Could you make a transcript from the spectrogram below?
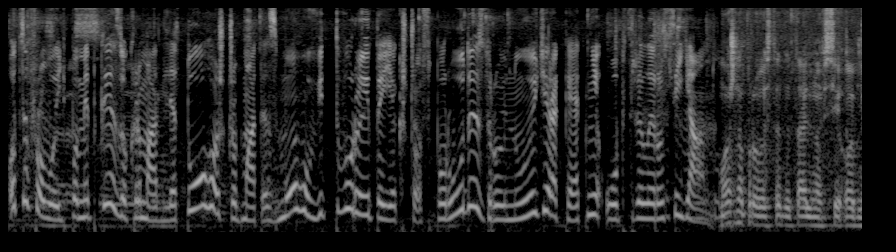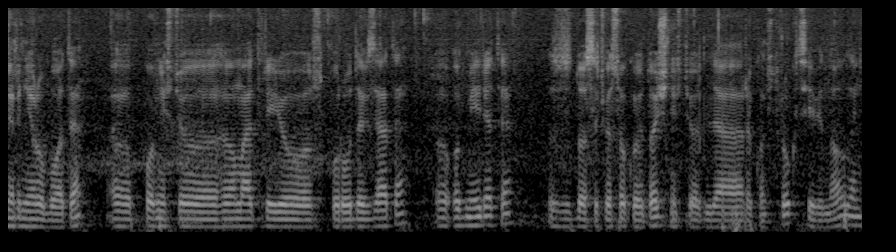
Оцифровують пам'ятки, зокрема для того, щоб мати змогу відтворити, якщо споруди зруйнують ракетні обстріли росіян. Можна провести детально всі обмірні роботи, е, повністю геометрію споруди взяти, е, обміряти з досить високою точністю для реконструкції, відновлень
